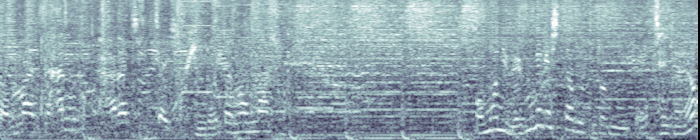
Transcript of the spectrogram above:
엄마한테 하는 거 봐라 진짜. 이러다가 엄마 좀. 어머니 외국에 계시다고 들었는데. 제가요?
